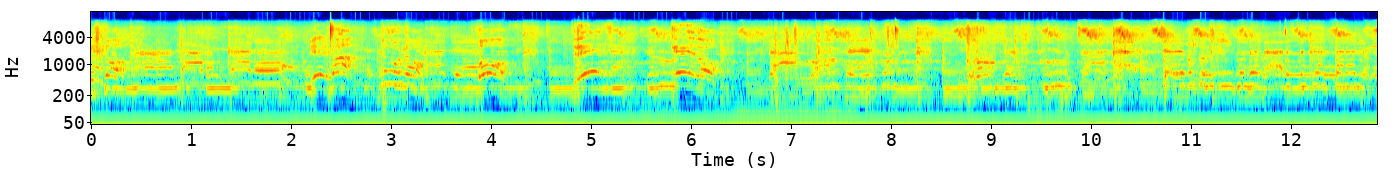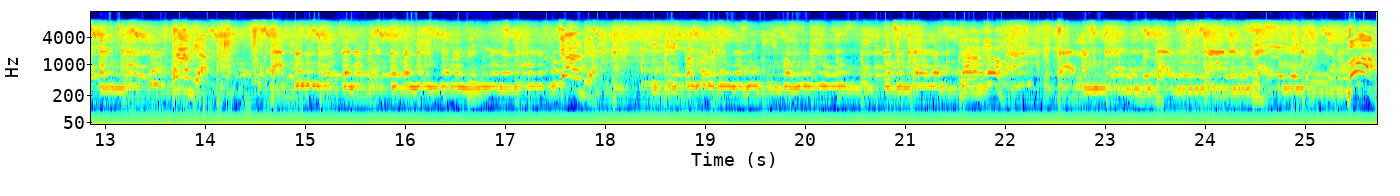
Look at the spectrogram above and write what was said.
Eso. Bien, va. Uno, dos, tres, quedo. Llevo conmigo un radar especial para localizar tus Cambia. Gasto mi mente en abierto, también llevo el número de los Cambia. tipos muy lindos, ni vivos, ni niños, y cosas de los Cambio. La mujer una de los de. Va.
